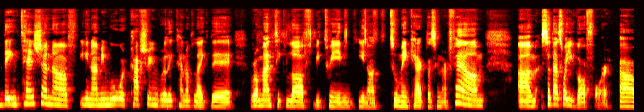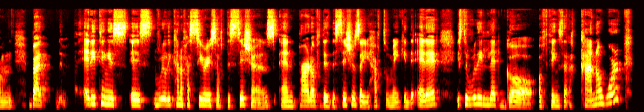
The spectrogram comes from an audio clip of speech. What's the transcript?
the intention of you know i mean we were capturing really kind of like the romantic love between you know two main characters in our film um, so that's what you go for. Um, but editing is is really kind of a series of decisions and part of the decisions that you have to make in the edit is to really let go of things that cannot work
